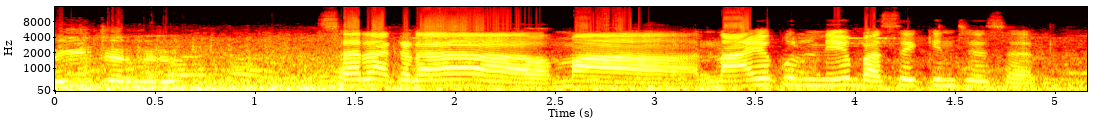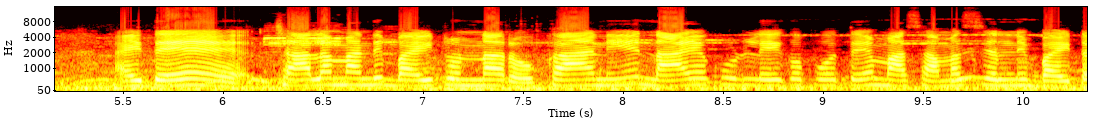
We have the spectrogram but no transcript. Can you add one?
తెగించారు మీరు? సార్ అక్కడ మా నాయకుల్ని బస్ ఎక్కించేశారు. అయితే చాలామంది బయట ఉన్నారు కానీ నాయకుడు లేకపోతే మా సమస్యల్ని బయట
